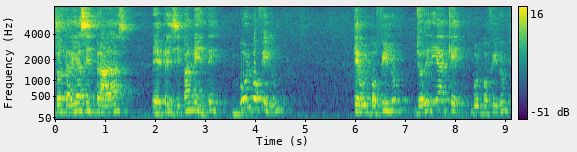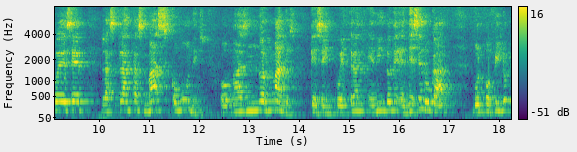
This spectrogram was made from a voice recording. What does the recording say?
donde había sembradas eh, principalmente Bulbophyllum, que Bulbophyllum, yo diría que Bulbophyllum puede ser las plantas más comunes o más normales que se encuentran en ese lugar. Bulbophyllum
